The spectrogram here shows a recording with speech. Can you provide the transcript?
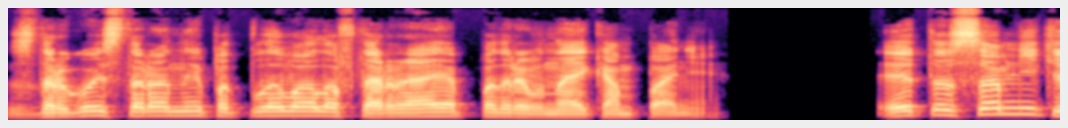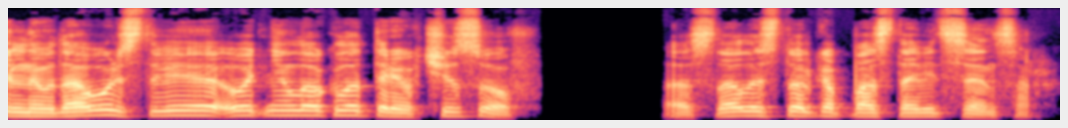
С другой стороны подплывала вторая подрывная компания. Это сомнительное удовольствие отняло около трех часов. Осталось только поставить сенсор.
